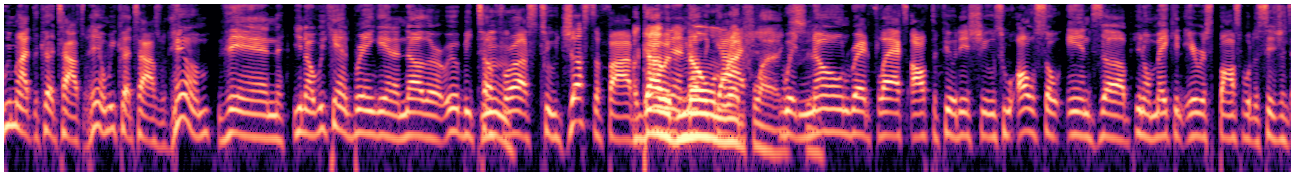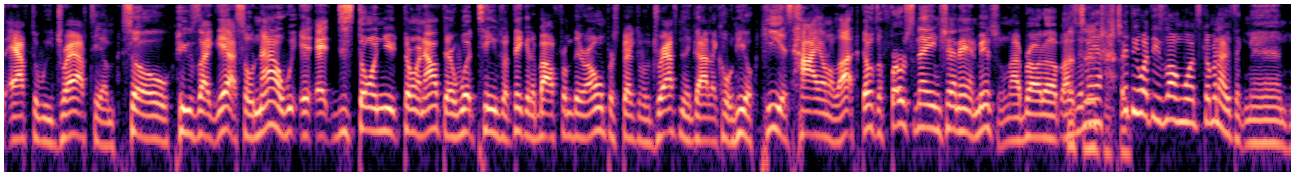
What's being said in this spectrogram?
we might have to cut ties with him. We cut ties with him, then you know we can't bring in another. It would be tough mm. for us to justify. A guy with known red flags, with yeah. known red flags, off the field issues, who also ends up you know making irresponsible decisions after we draft him. So he was like, yeah. So now we it, it- just throwing you throwing out there what teams are thinking about from their own perspective of drafting a guy like Holton Hill. He is high on a lot. That was the first name Shanahan mentioned I brought up. I That's said, man, what do you think about these Longhorns coming out? He's like, man,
